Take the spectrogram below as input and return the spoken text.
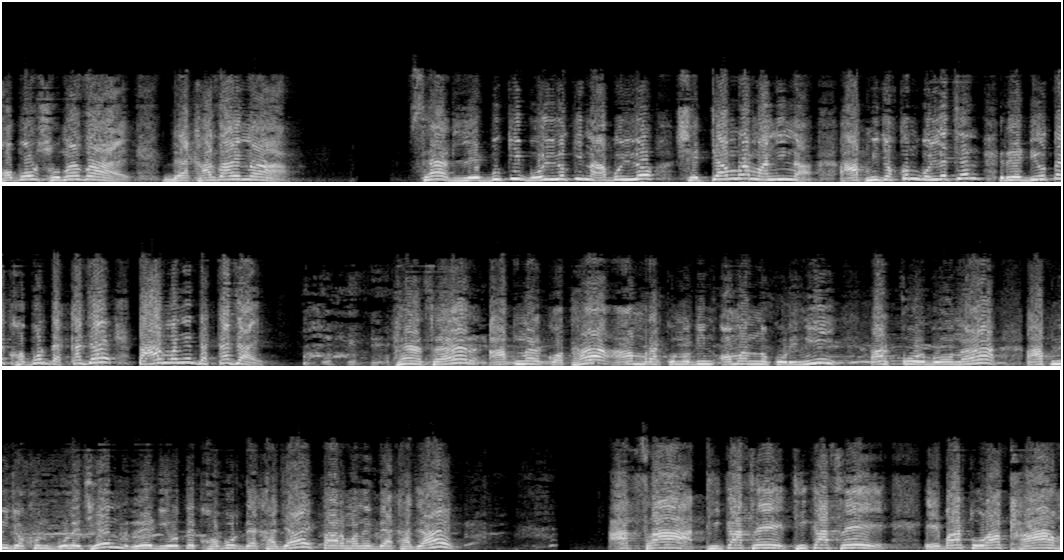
খবর শোনা যায় দেখা যায় না। স্যার, লেবু কি বলল কি না বলল, সেটা আমরা মানি না। আপনি যখন বলেছেন, রেডিওতে খবর দেখা যায়, তার মানে দেখা যায়। হ্যাঁ স্যার, আপনার কথা আমরা কোনোদিন অমান্য করিনি, আর করব না। আপনি যখন বলেছেন, রেডিওতে খবর দেখা যায়, তার মানে দেখা যায়। আচ্ছা ঠিক আছে ঠিক আছে। এবার তোরা থাম,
